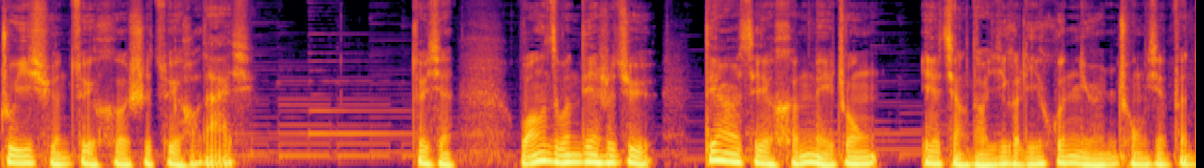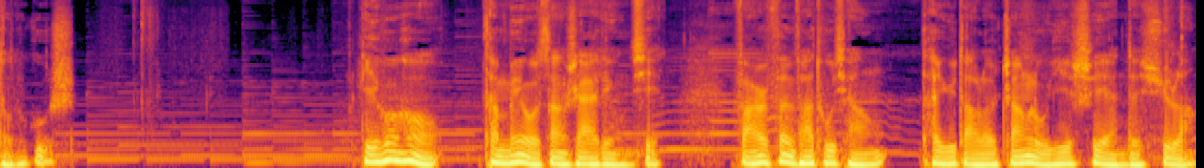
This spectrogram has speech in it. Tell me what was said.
追寻最合适、最好的爱情。最近，王子文电视剧《第二次也很美》中也讲到一个离婚女人重新奋斗的故事。离婚后，她没有丧失爱的勇气，反而奋发图强。她遇到了张鲁一饰演的徐朗。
